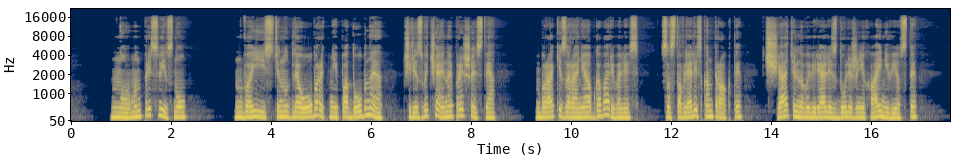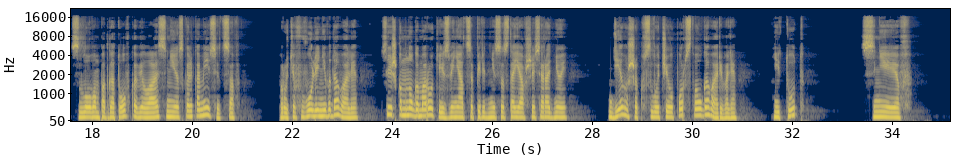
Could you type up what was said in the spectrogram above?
Норман присвистнул. Воистину для оборотней подобное — чрезвычайное происшествие. Браки заранее обговаривались, составлялись контракты, тщательно выверялись доли жениха и невесты — Словом, подготовка велась несколько месяцев. Против воли не выдавали. Слишком много мороки извиняться перед несостоявшейся роднёй. Девушек в случае упорства уговаривали. И тут... Снев.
